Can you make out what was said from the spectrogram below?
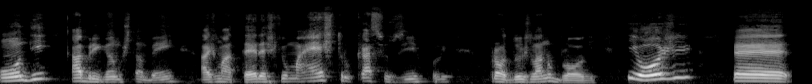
onde abrigamos também as matérias que o maestro Cássio Zirpoli produz lá no blog. E hoje é,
